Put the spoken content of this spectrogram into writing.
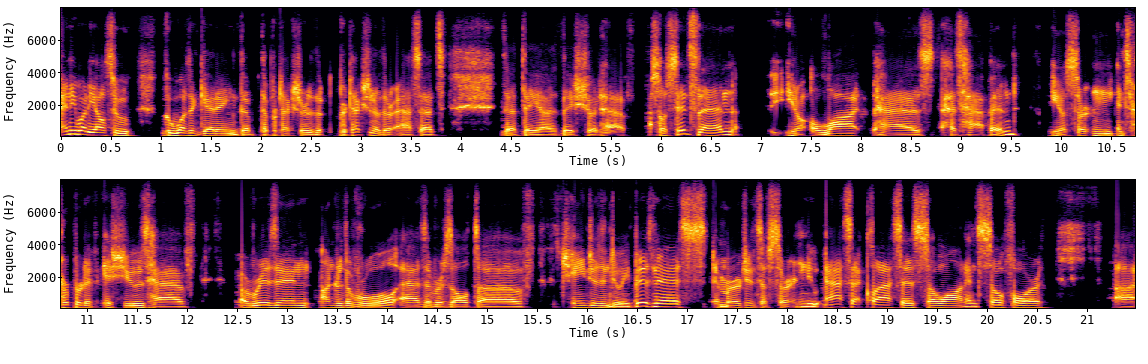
anybody else who who wasn't getting the, the protection the protection of their assets that they uh, they should have. So since then, you know, a lot has has happened you know certain interpretive issues have arisen under the rule as a result of changes in doing business, emergence of certain new asset classes, so on and so forth. Uh,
